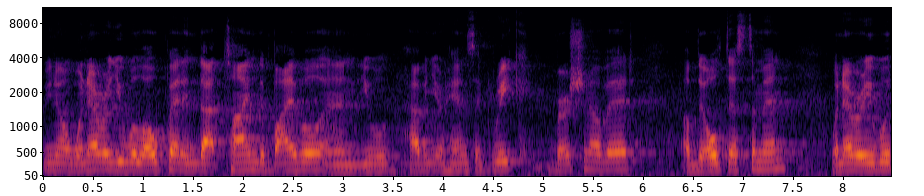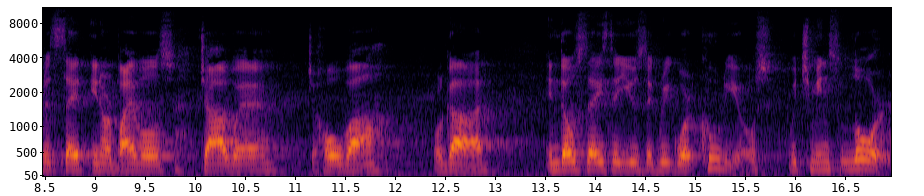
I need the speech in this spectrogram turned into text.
You know, whenever you will open in that time the Bible and you will have in your hands a Greek version of it, of the Old Testament, whenever it would say in our Bibles, Yahweh, Jehovah, or God. In those days, they used the Greek word kurios, which means Lord.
